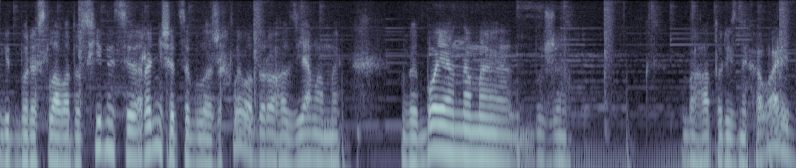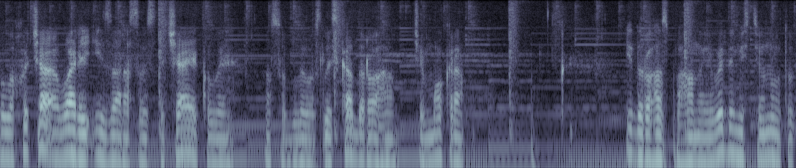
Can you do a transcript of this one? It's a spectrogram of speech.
від Борислава до Східниці. Раніше це була жахлива дорога з ямами, вибоїнами, дуже багато різних аварій було. Хоча аварій і зараз вистачає, коли особливо слизька дорога чи мокра. І дорога з поганою видимістю. Ну тут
